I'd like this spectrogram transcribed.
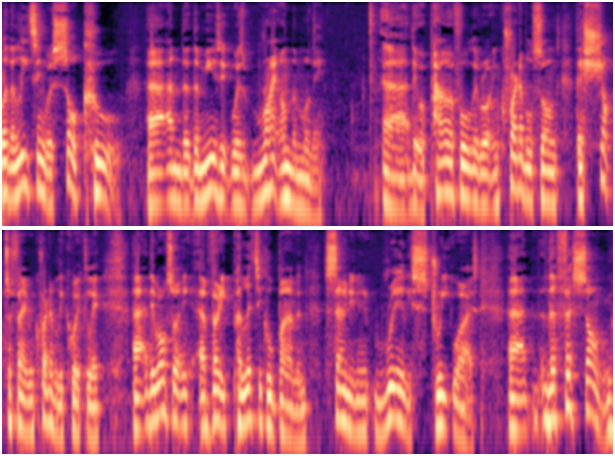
well, the lead singer was so cool, uh, and the, the music was right on the money. Uh, they were powerful. They wrote incredible songs. They shot to fame incredibly quickly. Uh, they were also a, very political band and sounding really streetwise. Uh, the first song,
